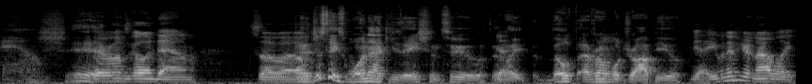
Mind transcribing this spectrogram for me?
Damn. Shit. Everyone's going down. So uh, And it just takes one accusation too, and Yeah. like they'll everyone will drop you. yeah, even if you're not like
